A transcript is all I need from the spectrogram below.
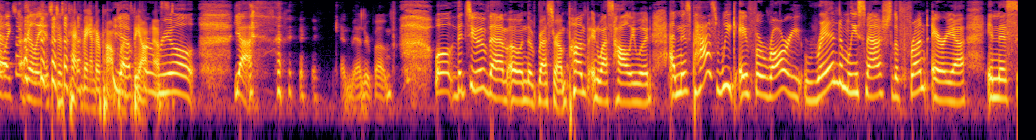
but like really is just Ken Vanderpump, yeah, let's be honest. Real. Yeah. Ken Vanderpump. Well, the two of them own the restaurant Pump in West Hollywood. And this past week, a Ferrari randomly smashed the front area in this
